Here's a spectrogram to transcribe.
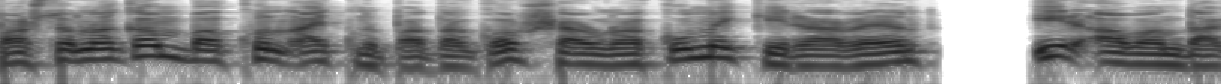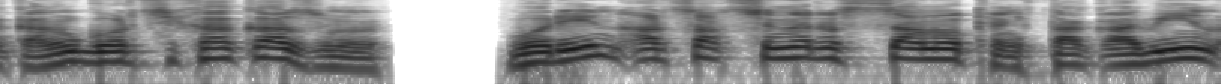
Պաշտոնական Բաքուն այդ նպատակով շարունակում է կիրառել իր ավանդական գործիքակազմը, որին արցախցիներս ցանոթ են տակավին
